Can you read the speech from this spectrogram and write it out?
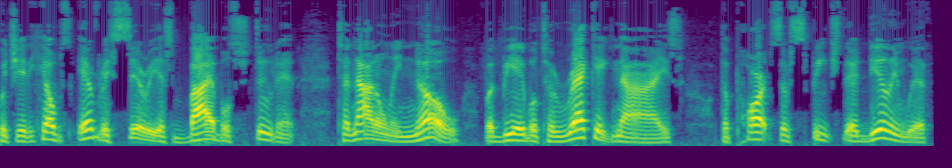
which it helps every serious Bible student to not only know, but be able to recognize the parts of speech they're dealing with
